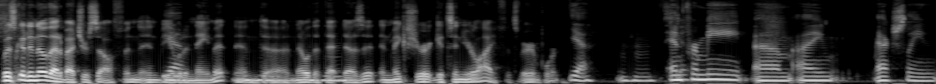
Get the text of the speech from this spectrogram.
but it's good to know that about yourself and, and be Yeah. able to name it and uh, know that that does it and make sure it gets in your life. It's very important. Yeah. hmm And for me, um, I actually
